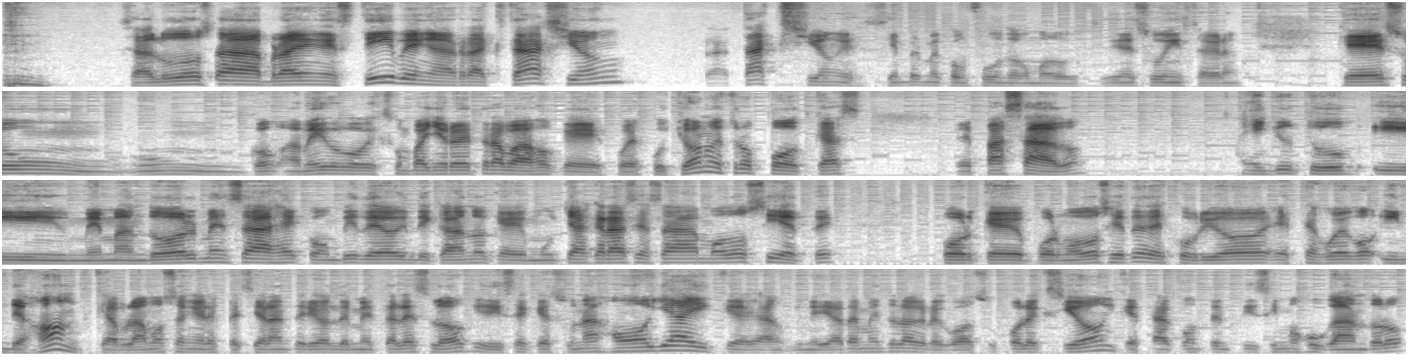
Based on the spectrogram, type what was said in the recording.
saludos a Brian Steven, a Ractaction. Ractaction, siempre me confundo como tiene su Instagram que es un, un amigo, ex compañero de trabajo que fue, escuchó nuestro podcast pasado en YouTube y me mandó el mensaje con un video indicando que muchas gracias a Modo 7 porque por Modo 7 descubrió este juego In the Hunt que hablamos en el especial anterior de Metal Slug y dice que es una joya y que inmediatamente lo agregó a su colección y que está contentísimo jugándolo.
